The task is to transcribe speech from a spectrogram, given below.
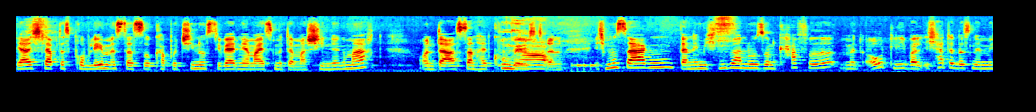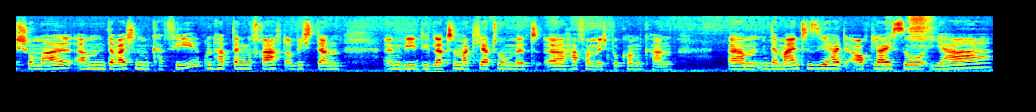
Ja, ich glaube, das Problem ist, dass so Cappuccinos, die werden ja meist mit der Maschine gemacht und da ist dann halt Kuhmilch ja. drin. Ich muss sagen, dann nehme ich lieber nur so einen Kaffee mit Oatly, weil ich hatte das nämlich schon mal. Ähm, da war ich in einem Café und habe dann gefragt, ob ich dann irgendwie die Latte Macchiato mit äh, Hafermilch bekommen kann. Ähm, da meinte sie halt auch gleich so, ja,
